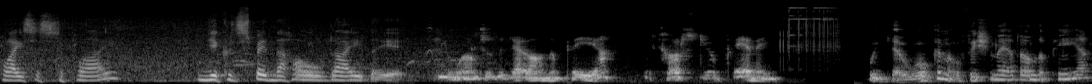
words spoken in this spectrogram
places to play. And you could spend the whole day there. If you wanted to go on the pier, it cost you a penny. We'd go walking or fishing out on the pier.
